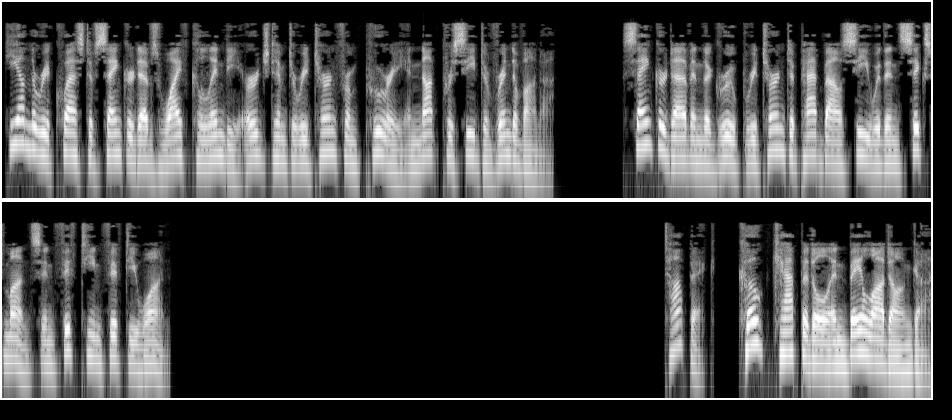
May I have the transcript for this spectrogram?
He on the request of Sankardev's wife Kalindi urged him to return from Puri and not proceed to Vrindavana. Sankardev and the group returned to Patbausi within six months in 1551. Koch capital and Bailadanga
